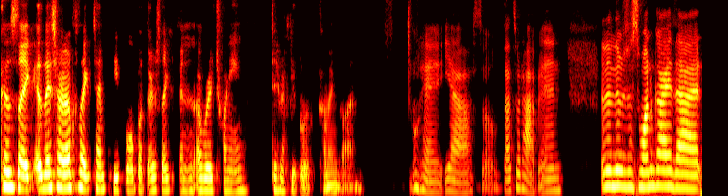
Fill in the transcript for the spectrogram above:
Because like they start off with like ten people, but there's like been over twenty different people come and gone. Okay, yeah. So that's what happened. And then there's this one guy that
